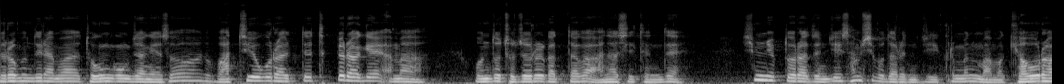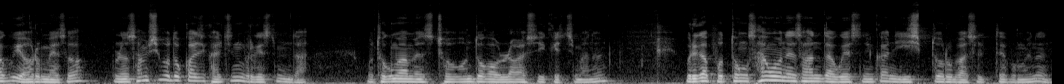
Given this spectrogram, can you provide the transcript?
여러분들이 아마 도금 공장에서 와트 욕을 할때 특별하게 아마 온도 조절을 갖다가 안 하실 텐데 16도라든지 35도라든지 그러면 아마 겨울하고 여름에서 물론 35도까지 갈지는 모르겠습니다. 뭐 도금하면서 저 온도가 올라갈 수 있겠지만은 우리가 보통 상온에서 한다고 했으니까 20도로 봤을 때 보면은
